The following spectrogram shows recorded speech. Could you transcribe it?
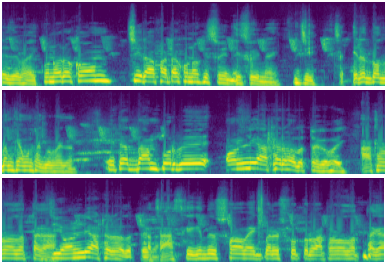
এই যে ভাই কোন রকম চিরা ফাটা কোনো কিছুই নেই। কিছুই নাই। জি। আচ্ছা এটার দরদাম কেমন থাকবে ভাইজান? এটার দাম পড়বে অনলি আঠারো হাজার টাকা ভাই। আঠারো হাজার টাকা? জি অনলি আঠারো হাজার টাকা। আচ্ছা আজকে কিন্তু সব একবারে সতেরো আঠারো হাজার টাকা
